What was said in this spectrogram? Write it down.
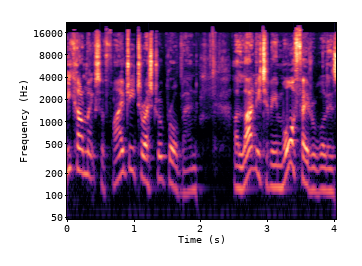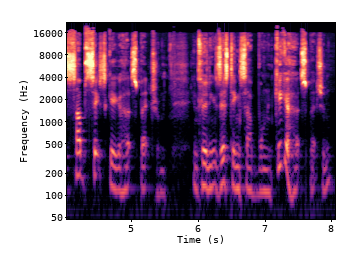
economics of 5G terrestrial broadband are likely to be more favourable in sub 6 GHz spectrum, including existing sub 1 GHz spectrum.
